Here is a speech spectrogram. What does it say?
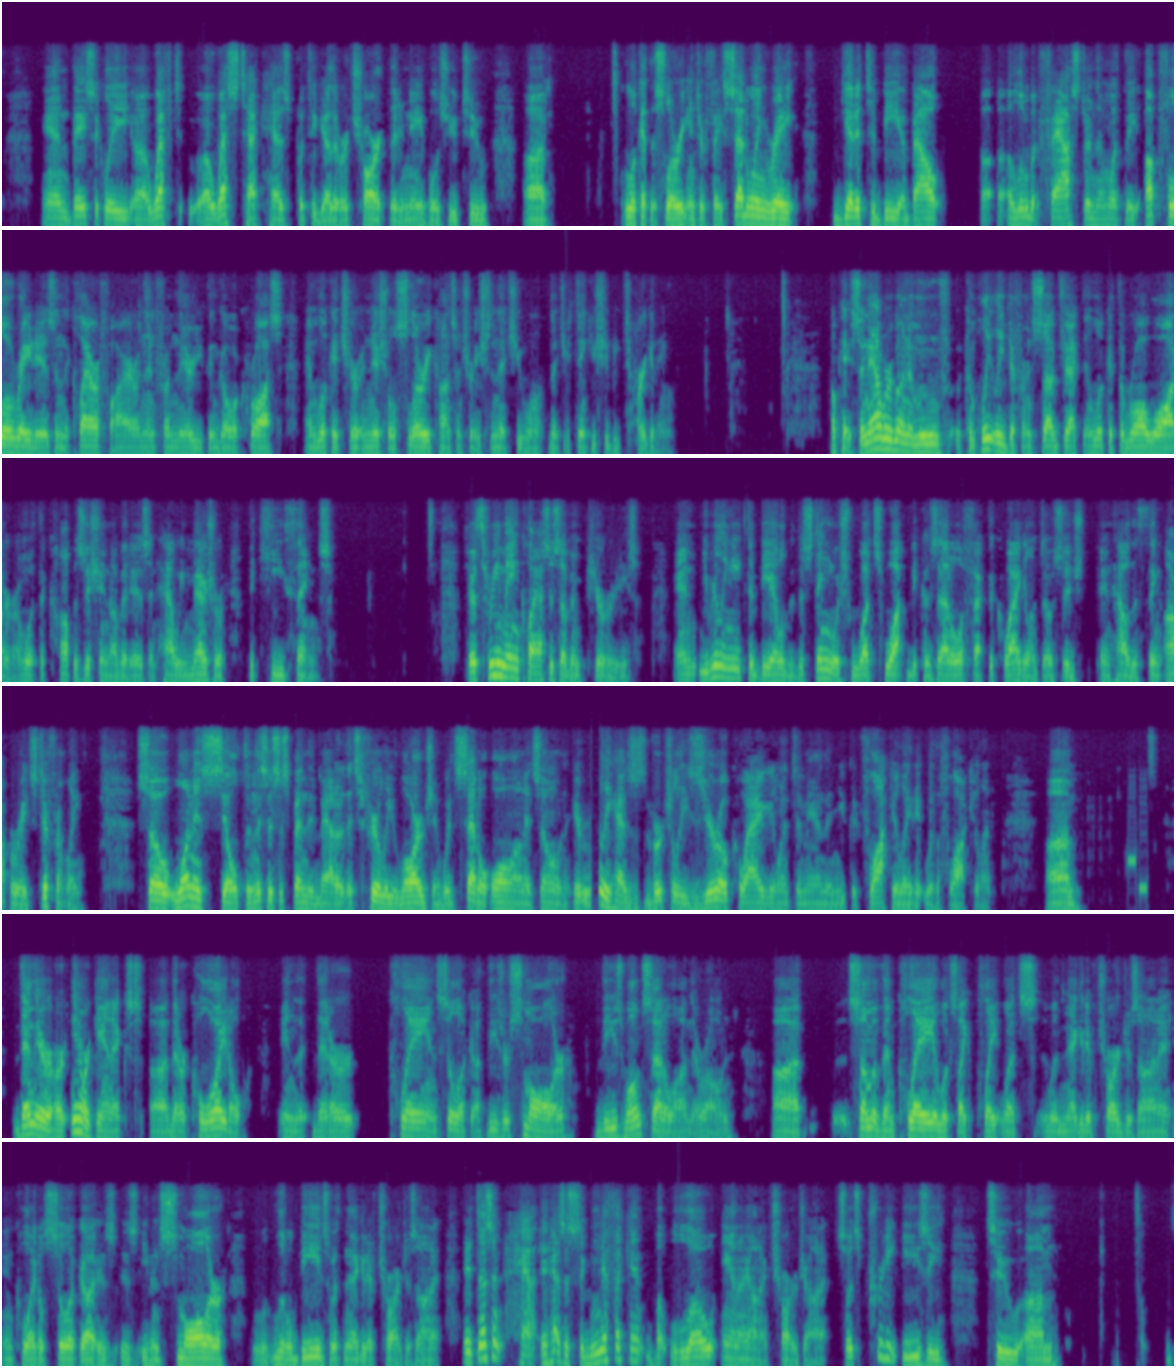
And basically uh, West, uh, Westech has put together a chart that enables you to uh, look at the slurry interface settling rate get it to be about a, little bit faster than what the upflow rate is in the clarifier. And then from there, you can go across and look at your initial slurry concentration that you want, that you think you should be targeting. Okay, so now we're going to move a completely different subject and look at the raw water and what the composition of it is and how we measure the key things. There are three main classes of impurities. And you really need to be able to distinguish what's what because that'll affect the coagulant dosage and how the thing operates differently. So one is silt, and this is suspended matter that's fairly large and would settle all on its own. It really has virtually zero coagulant demand, and you could flocculate it with a flocculant. Um, then there are inorganics uh, that are colloidal in the, that are clay and silica. These are smaller, these won't settle on their own. Uh, some of them clay looks like platelets with negative charges on it, and colloidal silica is, is even smaller little beads with negative charges on it. It doesn't have, it has a significant but low anionic charge on it. So it's pretty easy to, um,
